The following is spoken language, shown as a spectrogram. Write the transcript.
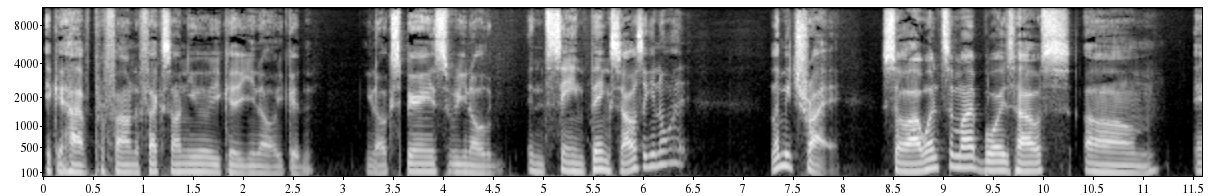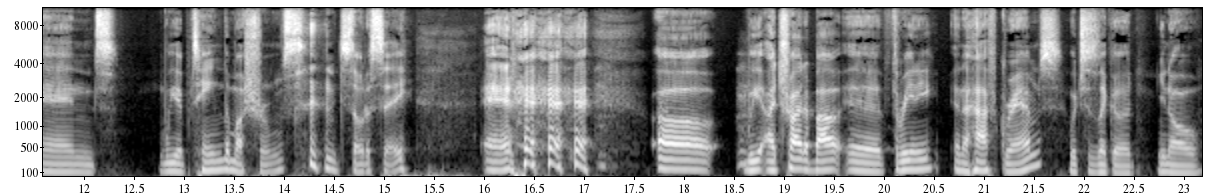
it could have profound effects on you. You could, you know, you could, you know, experience, you know, insane things. So I was like, you know what, let me try it. So I went to my boy's house. Um, and we obtained the mushrooms, so to say, and uh, we I tried about uh, three and a half grams, which is like a you know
